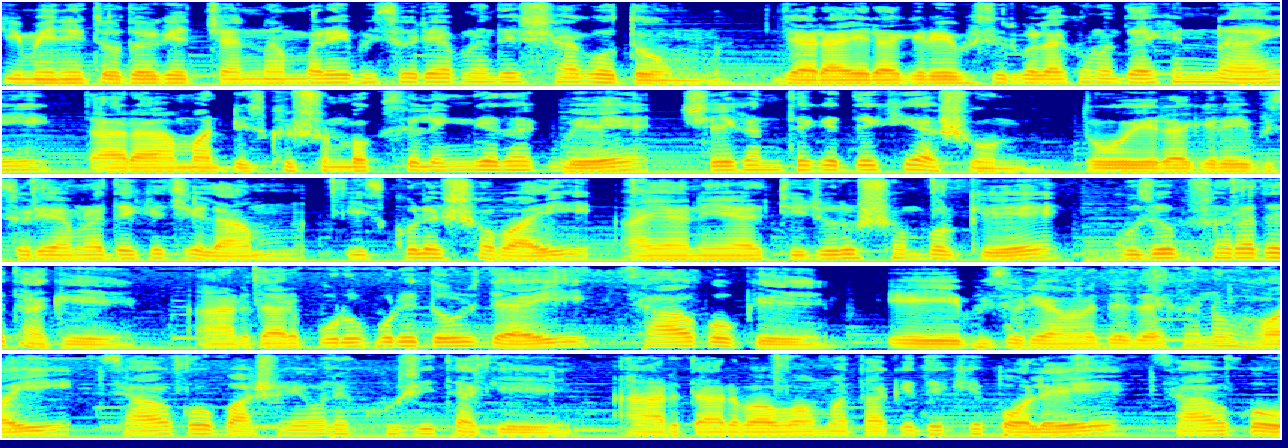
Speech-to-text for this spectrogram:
কিমিনি তোদেরকে চার নাম্বার এপিসোডে আপনাদের স্বাগতম। যারা এর আগের এপিসোডগুলো এখনও দেখেন নাই, তারা আমার ডিসক্রিপশন বক্সে লিঙ্ক দিয়ে থাকবে, সেখান থেকে দেখে আসুন। তো এর আগের এপিসোডে আমরা দেখেছিলাম, স্কুলের সবাই আয়ানে আর চিজুরুর সম্পর্কে গুজব ছড়াতে থাকে, আর তার পুরোপুরি দোষ দেয় সাওকোকে। এই এপিসোডে আমাদের দেখানো হয়, সাওকো বাসায় অনেক খুশি থাকে, আর তার বাবা মা তাকে দেখে বলে, সাওকো,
